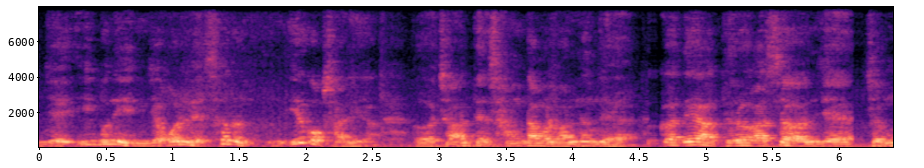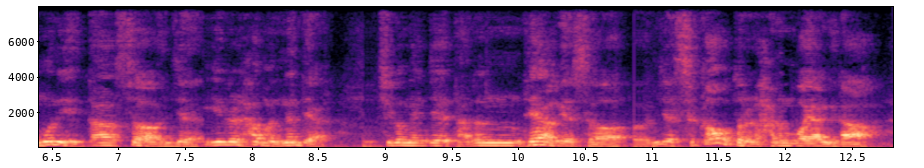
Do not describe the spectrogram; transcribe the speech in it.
이제 이분이 이제 원래 37살이야. 어, 저한테 상담을 왔는데 국가대학 들어가서 이제 전문의 따서 이제 일을 하고 있는데 지금 이제 다른 대학에서 이제 스카우트를 하는 모양이라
